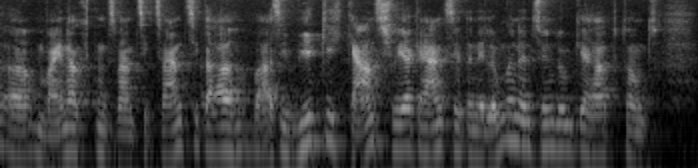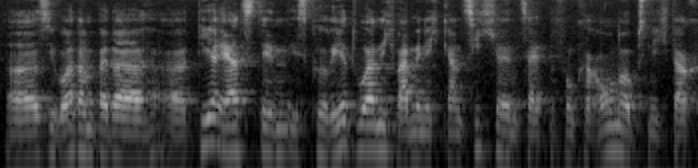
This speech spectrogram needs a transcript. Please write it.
äh, um Weihnachten 2020. Da war sie wirklich ganz schwer krank. Sie hat eine Lungenentzündung gehabt und äh, sie war dann bei der äh, Tierärztin, ist kuriert worden. Ich war mir nicht ganz sicher in Zeiten von Corona, ob es nicht auch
